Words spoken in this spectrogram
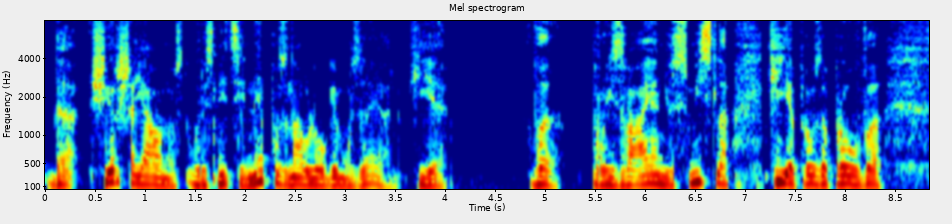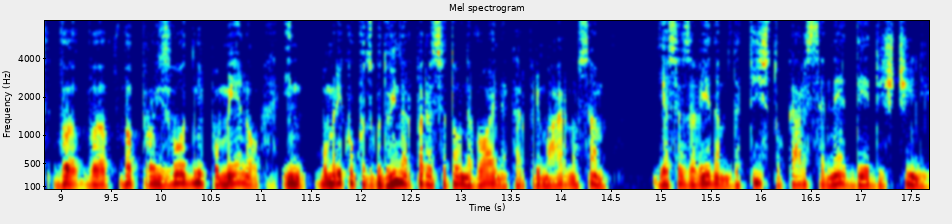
da širša javnost v resnici ne pozna vloge muzeja, ki je v proizvajanju smisla, ki je pravzaprav v, v, v, v proizvodni pomenov. In bom rekel, kot zgodovinar Prve svetovne vojne, kar primarno sem. Jaz se zavedam, da tisto, kar se ne dediščini,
